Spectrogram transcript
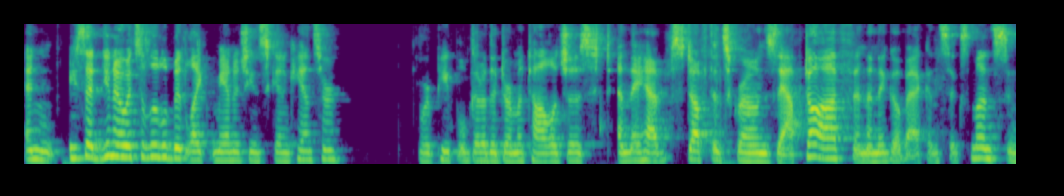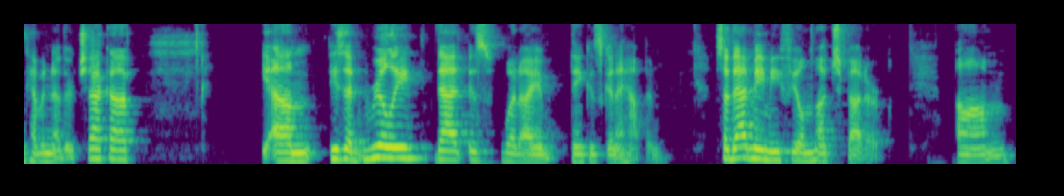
And he said, you know, it's a little bit like managing skin cancer where people go to the dermatologist and they have stuff that's grown zapped off, and then they go back in six months and have another checkup. Um, he said, Really, that is what I think is going to happen. So that made me feel much better. Um,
